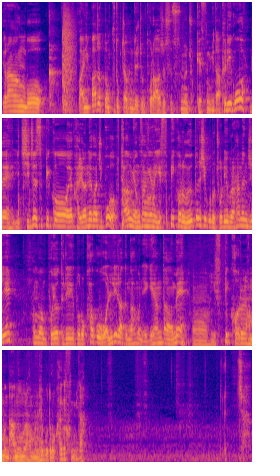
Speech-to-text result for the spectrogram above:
랑뭐 많이 빠졌던 구독자분들이 좀 돌아와 주셨으면 좋겠습니다. 그리고 네, 이 지즈 스피커에 관련해 가지고 다음 영상에는 이 스피커를 어떤 식으로 조립을 하는지 한번 보여드리도록 하고 원리라든가 한번 얘기한 다음에 어, 이 스피커를 한번 나눔을 한번 해보도록 하겠습니다. 자,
